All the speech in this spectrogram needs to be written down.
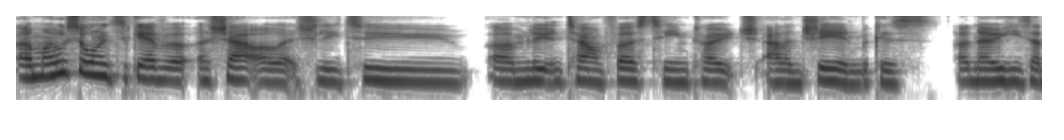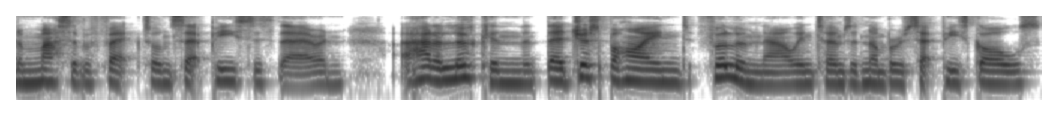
Um, I also wanted to give a, a shout out actually to um, Luton Town first team coach Alan Sheehan because I know he's had a massive effect on set pieces there. And I had a look and they're just behind Fulham now in terms of number of set piece goals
